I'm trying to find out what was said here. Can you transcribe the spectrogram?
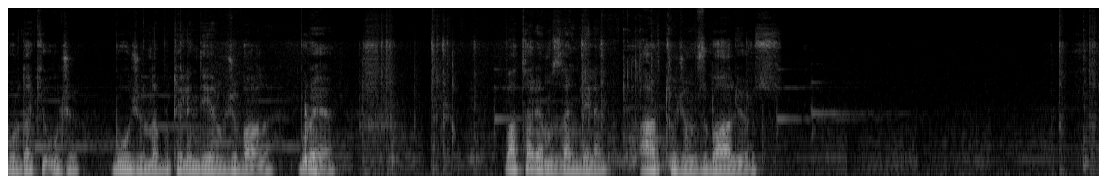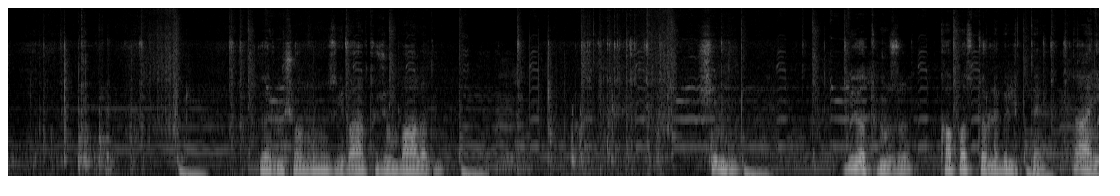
buradaki ucu. Bu ucunda bu telin diğer ucu bağlı. Buraya bataryamızdan gelen artı ucumuzu bağlıyoruz. Görmüş olduğunuz gibi artı bağladım. Şimdi diyotumuzu kapasitörle birlikte aynı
